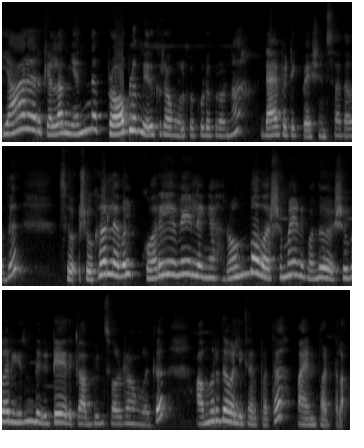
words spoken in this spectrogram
யார் யாருக்கெல்லாம் எந்த ப்ராப்ளம் இருக்கிறவங்களுக்கு கொடுக்குறோன்னா டயபெட்டிக் பேஷண்ட்ஸ் அதாவது ஸோ சுகர் லெவல் குறையவே இல்லைங்க. ரொம்ப வருஷமாக எனக்கு வந்து சுகர் இருந்துக்கிட்டே இருக்குது அப்படின்னு சொல்கிறவங்களுக்கு அமிர்தவள்ளி கற்பத்தை பயன்படுத்தலாம்.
